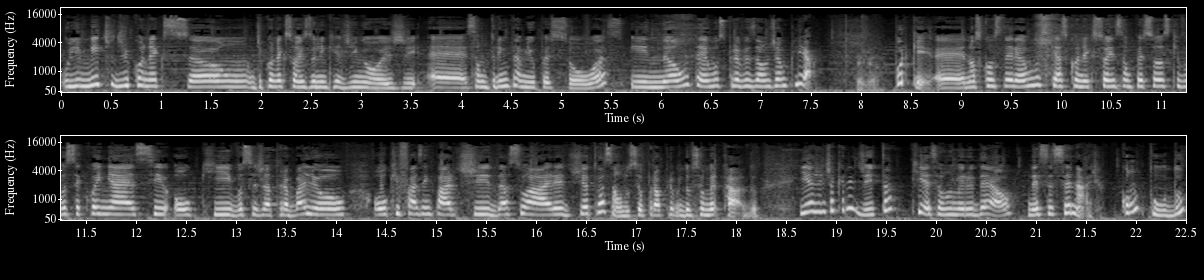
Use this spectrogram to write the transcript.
O limite de conexão, de conexões do LinkedIn hoje é, são 30 mil pessoas e não temos previsão de ampliar. Legal. Por quê? É, nós consideramos que as conexões são pessoas que você conhece, ou que você já trabalhou, ou que fazem parte da sua área de atuação, do seu próprio do seu mercado. E a gente acredita que esse é o número ideal nesse cenário. Contudo,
